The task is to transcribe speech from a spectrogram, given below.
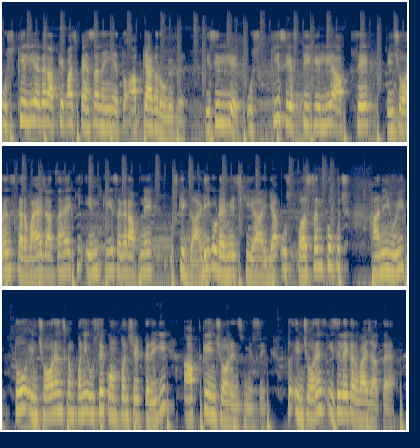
उसके लिए अगर आपके पास पैसा नहीं है तो आप क्या करोगे फिर? इसीलिए उसकी सेफ्टी के लिए आपसे इंश्योरेंस करवाया जाता है कि इन केस अगर आपने उसकी गाड़ी को डैमेज किया या उस पर्सन को कुछ हानि हुई तो इंश्योरेंस कंपनी उसे कॉम्पनसेट करेगी आपके इंश्योरेंस में से। तो इंश्योरेंस इसलिए करवाया जाता है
